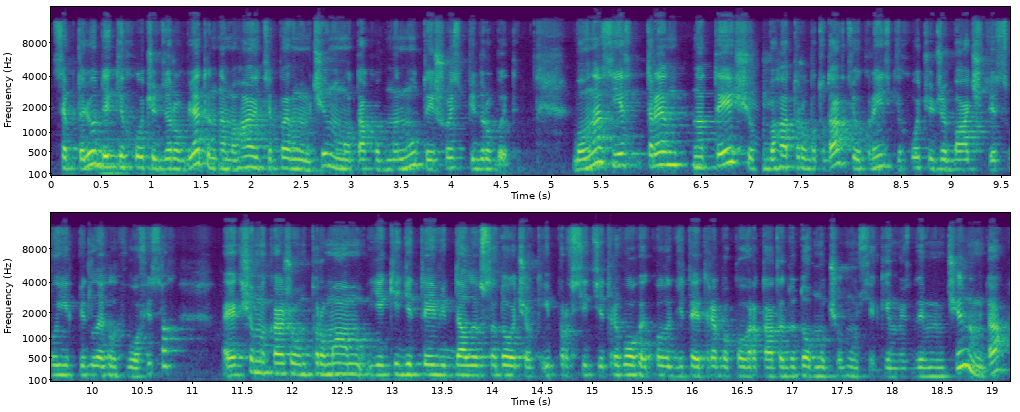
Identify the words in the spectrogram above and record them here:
Себто люди, які хочуть заробляти, намагаються певним чином отак обминути і щось підробити. Бо в нас є тренд на те, що багато роботодавців українських хочуть вже бачити своїх підлеглих в офісах. А якщо ми кажемо про мам, які дітей віддали в садочок, і про всі ці тривоги, коли дітей треба повертати додому чомусь якимось дивним чином, да,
